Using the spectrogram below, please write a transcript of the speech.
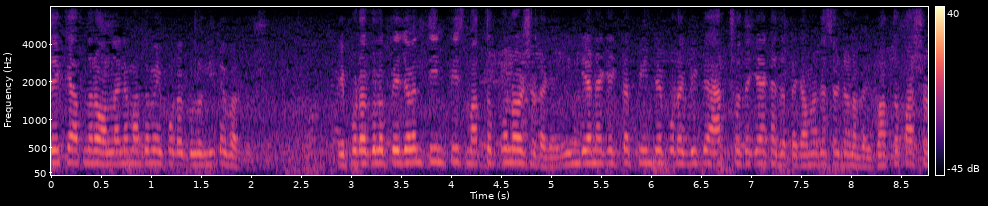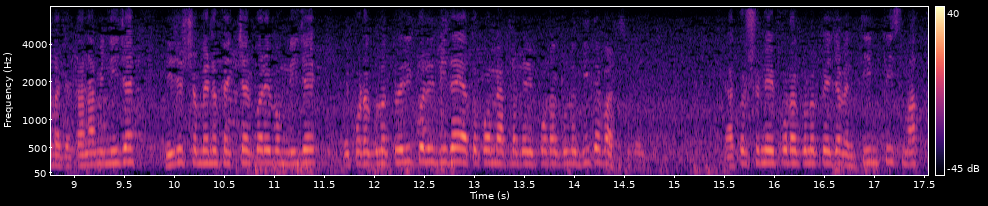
দেখে আপনারা অনলাইনের মাধ্যমে এই প্রোডাক্টগুলো নিতে পারবেন। এই প্রোডাক্টগুলো পেয়ে যাবেন তিন পিস মাত্র পনেরোশো টাকা। ইন্ডিয়ান এক একটা প্রিন্টের প্রোডাক্ট বিক্রি আটশো থেকে এক হাজার টাকা। আমার কাছে ওইটা না ভাই, মাত্র পাঁচশো টাকা। কারণ আমি নিজে নিজস্ব ম্যানুফ্যাকচার করি এবং নিজে এই প্রোডাক্টগুলো তৈরি করে। বিদায় এত কমে আপনাদের এই প্রোডাক্টগুলো দিতে পারছি ভাই আকর্ষণীয় এই প্রোডাক্টগুলো পেয়ে যাবেন তিন পিস মাত্র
